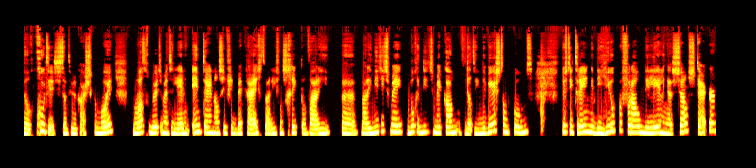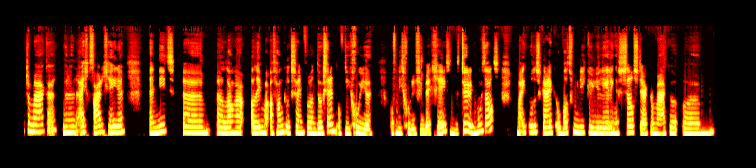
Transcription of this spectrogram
heel goed is, is natuurlijk hartstikke mooi. Maar wat gebeurt er met de leerling intern als hij feedback krijgt waar hij van schrikt of waar hij, uh, waar hij niet iets mee, nog niet iets mee kan of dat hij in de weerstand komt? Dus die trainingen die hielpen vooral om die leerlingen zelf sterker te maken, hun, hun eigen vaardigheden. En niet uh, langer alleen maar afhankelijk zijn van een docent of die goede of niet goede feedback geeft. En natuurlijk moet dat. Maar ik wil dus kijken op wat voor manier kun je leerlingen zelf sterker maken um,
